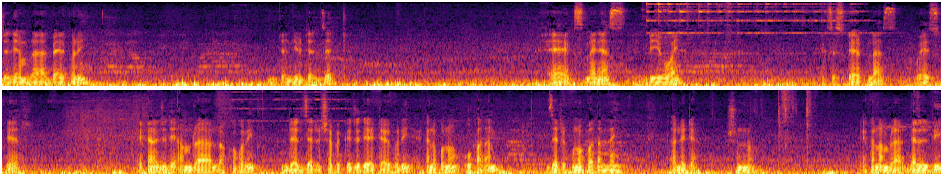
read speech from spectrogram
যদি আমরা বের করি del u del z x minus b y x square plus y square. এখানে যদি আমরা লক্ষ্য করি ডেল জেডের সাপেক্ষে যদি এটা করি, এখানে কোনো উপাদান জেডের কোনো উপাদান নাই। তাহলে এটা শূন্য। এখন আমরা ডেল ভি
